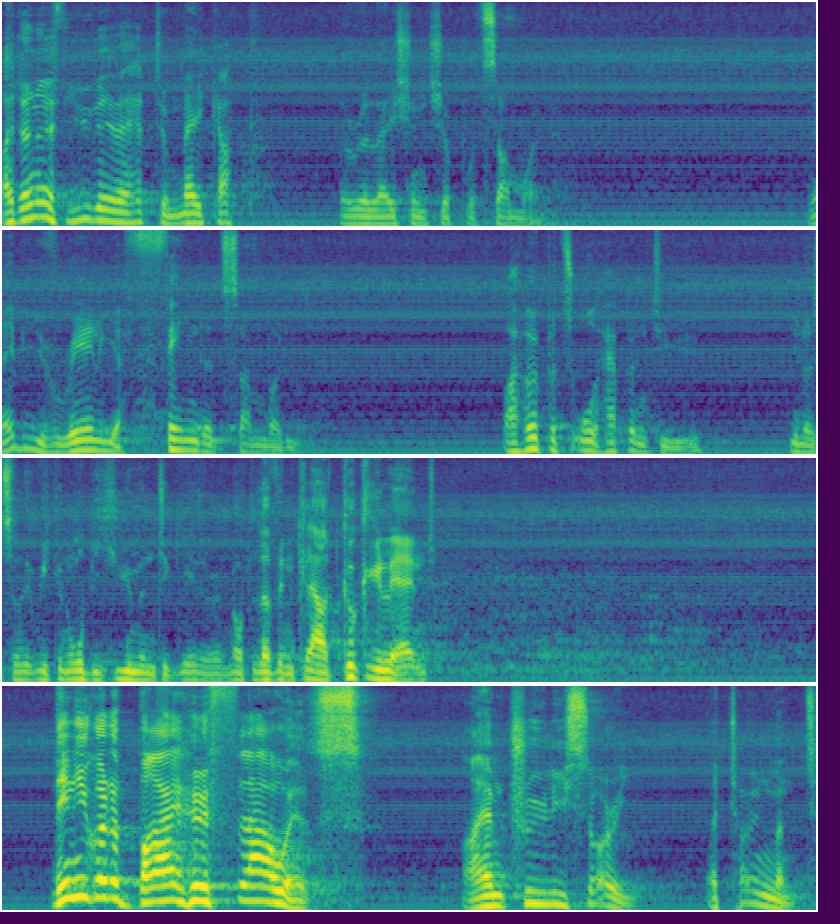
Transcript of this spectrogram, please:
I don't know if you've ever had to make up a relationship with someone. Maybe you've really offended somebody. I hope it's all happened to you, you know, so that we can all be human together and not live in cloud cookie land. Then you've got to buy her flowers. I am truly sorry. Atonement.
